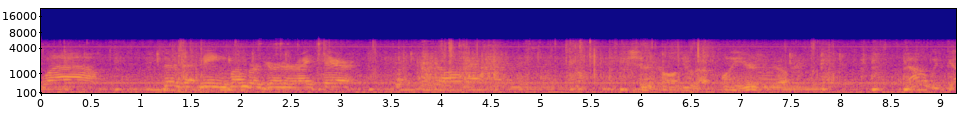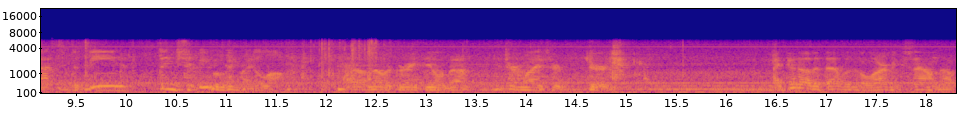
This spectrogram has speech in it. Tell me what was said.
Wow. There's that main lumber girder right there. Look at all that. Should have called you about 20 years ago. Now that we've got to the beam, things should be moving right along. I don't know a great deal about termites or dirt. I do know that that was an alarming sound, though.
